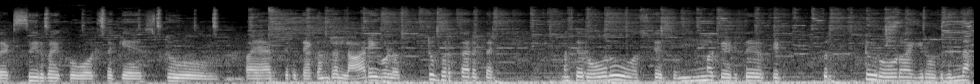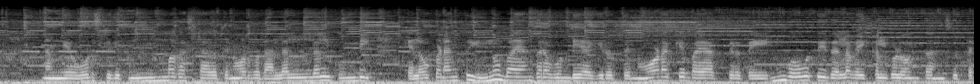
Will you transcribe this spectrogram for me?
ಗಟ್ಸ್ ಇರಬೇಕು ಓಡಿಸೋಕ್ಕೆ, ಎಷ್ಟು ಭಯ ಆಗ್ತಿರುತ್ತೆ. ಯಾಕಂದರೆ ಲಾರಿಗಳು ಅಷ್ಟು ಬರ್ತಾ ಇರುತ್ತೆ. ಮತ್ತು ರೋಡು ಅಷ್ಟೇ ತುಂಬ ಕೆಡ್ತು ಕೆಟ್ಟು ರೋಡ್ ಆಗಿರೋದ್ರಿಂದ ನಮಗೆ ಓಡಿಸ್ಲಿಕ್ಕೆ ತುಂಬ ಕಷ್ಟ ಆಗುತ್ತೆ. ನೋಡ್ಬೋದು ಅಲ್ಲಲ್ಲಲ್ಲಿ ಗುಂಡಿ ಕೆಲವು ಕಡೆ ಅಂತೂ ಇನ್ನೂ ಭಯಂಕರ ಗುಂಡಿ ಆಗಿರುತ್ತೆ ನೋಡೋಕ್ಕೆ ಭಯ ಆಗ್ತಿರುತ್ತೆ. ಹಿಂಗೆ ಹೋಗುತ್ತೆ ಇದೆಲ್ಲ ವೆಹಿಕಲ್ಗಳು ಅಂತ ಅನಿಸುತ್ತೆ.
